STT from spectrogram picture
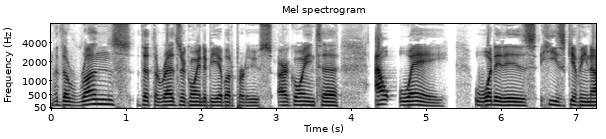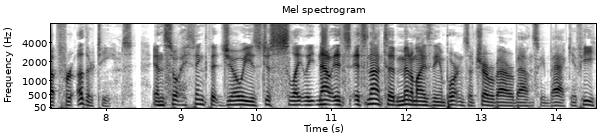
the runs that the Reds are going to be able to produce are going to outweigh what it is he's giving up for other teams. And so I think that Joey is just slightly now. It's it's not to minimize the importance of Trevor Bauer bouncing back. If he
